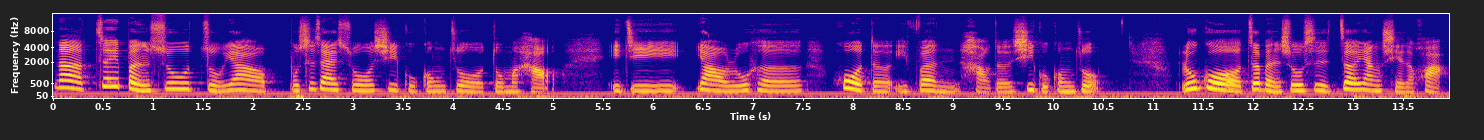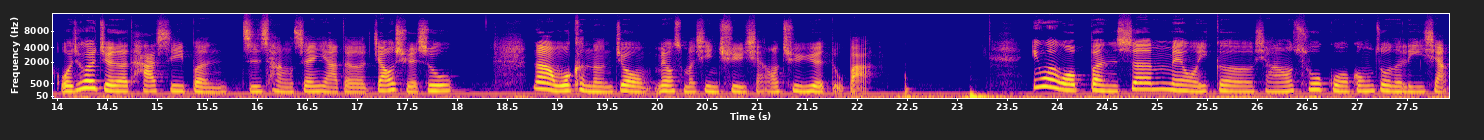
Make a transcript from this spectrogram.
那这本书主要不是在说戏骨工作多么好，以及要如何获得一份好的戏骨工作。如果这本书是这样写的话，我就会觉得它是一本职场生涯的教学书，那我可能就没有什么兴趣想要去阅读吧。因为我本身没有一个想要出国工作的理想，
